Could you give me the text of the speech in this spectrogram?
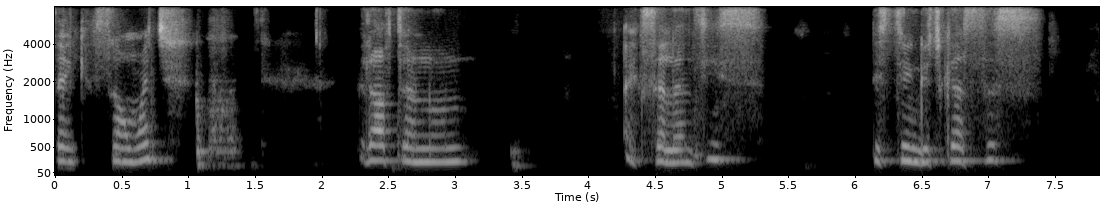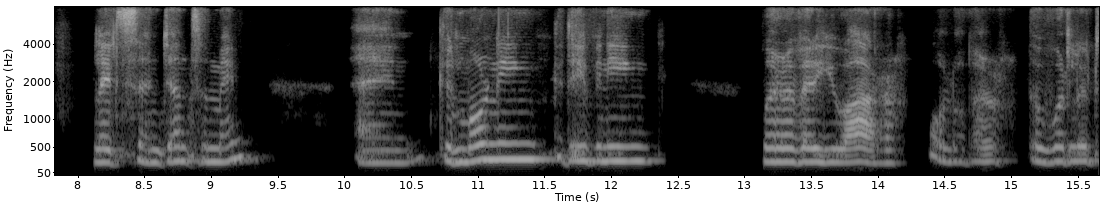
Thank you so much. Good afternoon, Excellencies, distinguished guests, ladies and gentlemen, and good morning, good evening, wherever you are all over the world,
